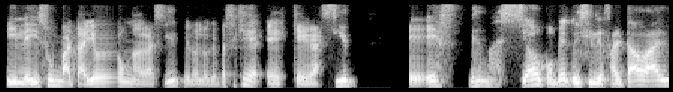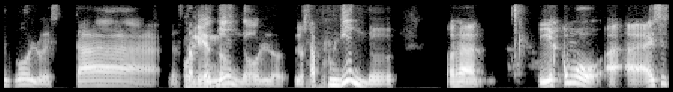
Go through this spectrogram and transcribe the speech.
y le hizo un batallón a Gasir, pero lo que pasa es que, es que Gasir es demasiado completo y si le faltaba algo lo está, lo está puliendo, lo, lo, está puliendo. O sea, y es como, a, veces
